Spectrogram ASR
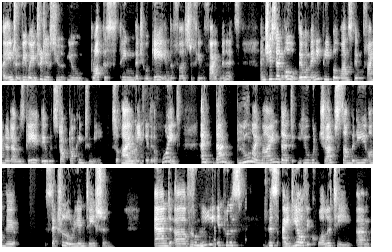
uh, int- we were introduced, you you brought this thing that you were gay in the first few five minutes. And she said, "Oh, there were many people once they would find out I was gay, they would stop talking to me. So mm-hmm. I make it a point." And that blew my mind that you would judge somebody on their sexual orientation. And uh, for mm-hmm. me, it was this idea of equality um,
